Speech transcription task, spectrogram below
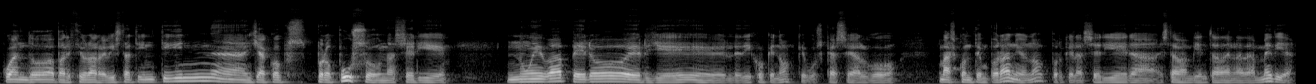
cuando apareció la revista Tintín, eh, Jacobs propuso una serie nueva, pero Hergé le dijo que no, que buscase algo más contemporáneo, ¿no? Porque la serie era, estaba ambientada en la Edad Media.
